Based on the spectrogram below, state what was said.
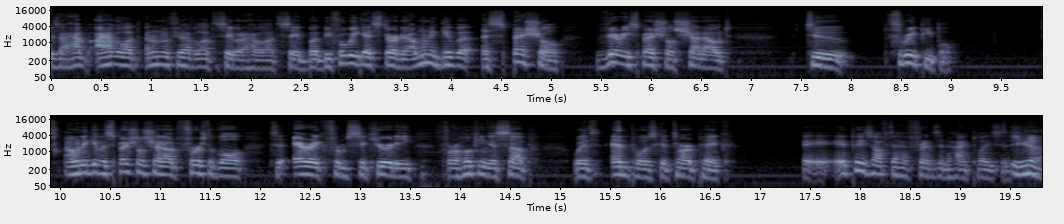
because I have I have a lot. I don't know if you have a lot to say, but I have a lot to say. But before we get started, I want to give a, a special, very special shout out to three people. I want to give a special shout out first of all to Eric from security for hooking us up with Emppu's guitar pick. It, it pays off to have friends in high places. Yeah.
